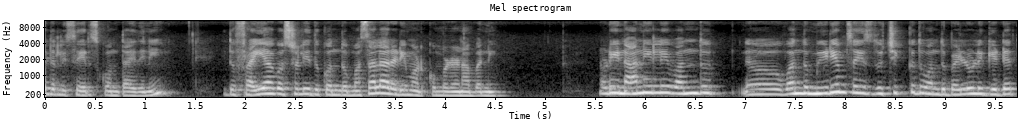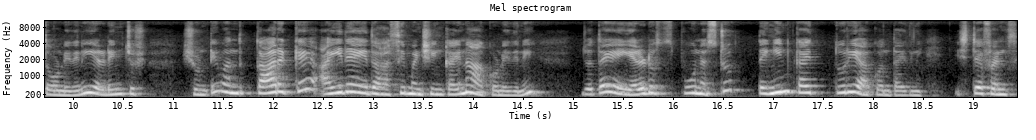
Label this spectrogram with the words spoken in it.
ಇದರಲ್ಲಿ ಸೇರಿಸ್ಕೊತಾ ಇದ್ದೀನಿ ಇದು ಫ್ರೈ ಆಗೋಷ್ಟರಲ್ಲಿ ಇದಕ್ಕೊಂದು ಮಸಾಲ ರೆಡಿ ಮಾಡ್ಕೊಂಬಿಡೋಣ, ಬನ್ನಿ. ನೋಡಿ ನಾನಿಲ್ಲಿ ಒಂದು ಒಂದು ಮೀಡಿಯಮ್ ಸೈಜ್ದು ಚಿಕ್ಕದು ಒಂದು ಬೆಳ್ಳುಳ್ಳಿ ಗೆಡ್ಡೆ ತೊಗೊಂಡಿದ್ದೀನಿ ಎರಡು ಇಂಚು ಶುಂಠಿ, ಒಂದು ಖಾರಕ್ಕೆ ಐದೇ ಐದು ಹಸಿಮೆಣ್ಸಿನ್ಕಾಯಿನ ಹಾಕ್ಕೊಂಡಿದ್ದೀನಿ ಜೊತೆಗೆ ಎರಡು ಸ್ಪೂನಷ್ಟು ತೆಂಗಿನಕಾಯಿ ತುರಿ ಹಾಕ್ಕೊತಾ ಇದ್ದೀನಿ. ಇಷ್ಟೇ ಫ್ರೆಂಡ್ಸ್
